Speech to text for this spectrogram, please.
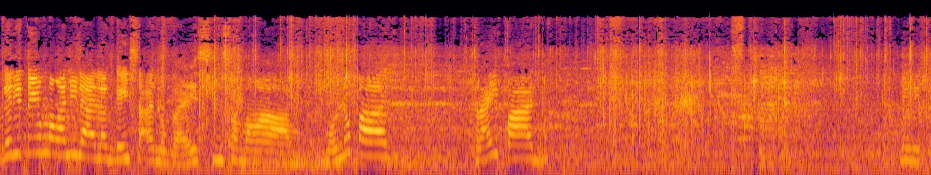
Ganito yung mga nilalagay sa ano guys, yung sa mga monopod, tripod, ganito.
